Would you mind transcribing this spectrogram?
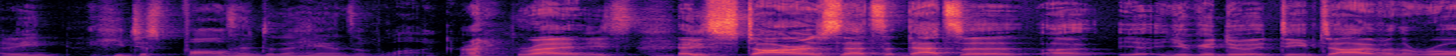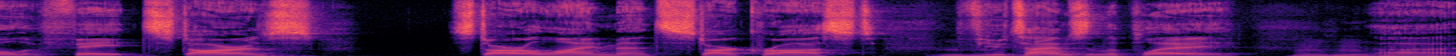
I mean, he just falls into the hands of luck, right? Right. He's, and he's stars, that's a, that's a, a you could do a deep dive on the role of fate, stars, star alignments, star crossed. Mm-hmm. A few times in the play, uh,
